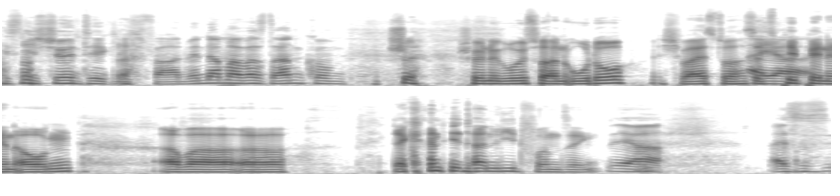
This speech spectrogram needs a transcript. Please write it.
ist nicht schön täglich fahren. Wenn da mal was drankommt, Sch schöne Grüße an Udo. Ich weiß, du hast Ah, jetzt ja. Pipi in den Augen, aber äh, der kann dir da ein Lied von singen. Ja. Also es,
